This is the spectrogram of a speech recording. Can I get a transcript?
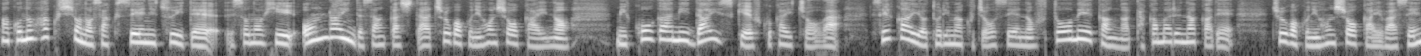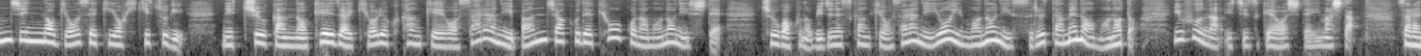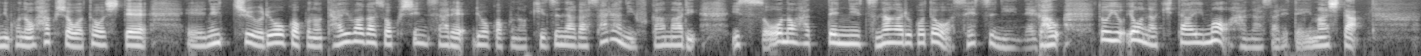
まあ、この白書の作成について、その日、オンラインで参加した中国日本商会の三古上大輔副会長は、世界を取り巻く情勢の不透明感が高まる中で、中国日本商会は先人の業績を引き継ぎ、日中間の経済協力関係をさらに盤石で強固なものにして、中国のビジネス環境をさらに良いものにするためのものというふうな位置づけをしていました。さらにこの白書を通して、え日中両国の対話が促進され、両国の絆がさらに深まり、一層の発展につながることを切に願うというような期待も話されていました。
